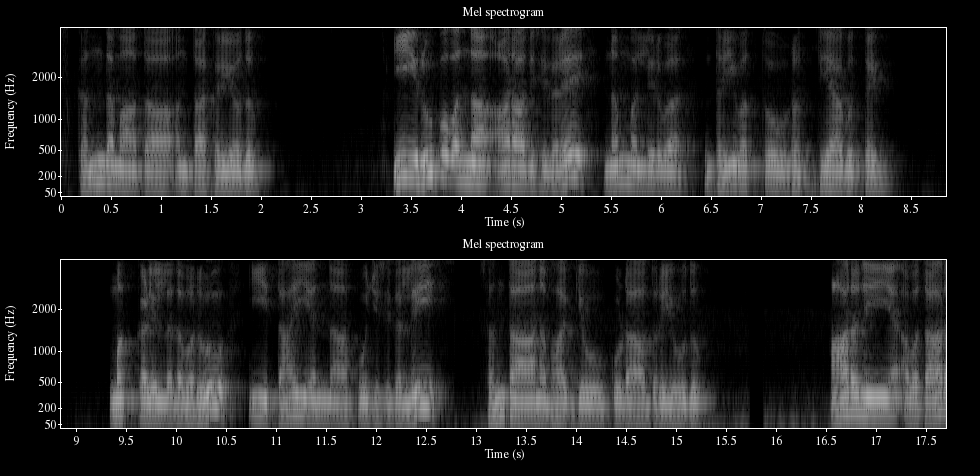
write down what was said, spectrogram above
ಸ್ಕಂದ ಮಾತಾ ಅಂತ ಕರೆಯೋದು. ಈ ರೂಪವನ್ನು ಆರಾಧಿಸಿದರೆ ನಮ್ಮಲ್ಲಿರುವ ದೈವತ್ವವು ವೃದ್ಧಿಯಾಗುತ್ತೆ. ಮಕ್ಕಳಿಲ್ಲದವರು ಈ ತಾಯಿಯನ್ನು ಪೂಜಿಸಿದಲ್ಲಿ ಸಂತಾನ ಭಾಗ್ಯವು ಕೂಡ ದೊರೆಯುವುದು. ಆರನೆಯ ಅವತಾರ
